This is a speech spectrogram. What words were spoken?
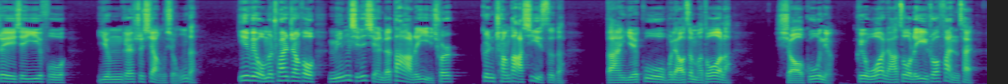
这些衣服应该是向雄的，因为我们穿上后明显显得大了一圈，跟唱大戏似的。但也顾不了这么多了，小姑娘给我俩做了一桌饭菜，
